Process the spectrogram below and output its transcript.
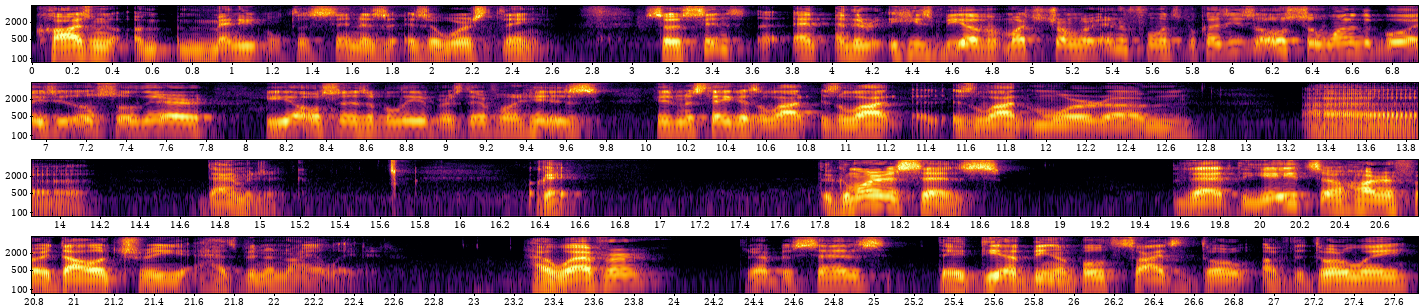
causing um, many people to sin is, is a worse thing. So since and, and there, he's be of a much stronger influence because he's also one of the boys. He's also there. He also is a believer. Therefore, his his mistake is a lot is a lot is a lot more um, uh, damaging. Okay, the Gemara says that the Yetzer Hara for idolatry has been annihilated. However, the Rebbe says the idea of being on both sides of the, door, of the doorway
